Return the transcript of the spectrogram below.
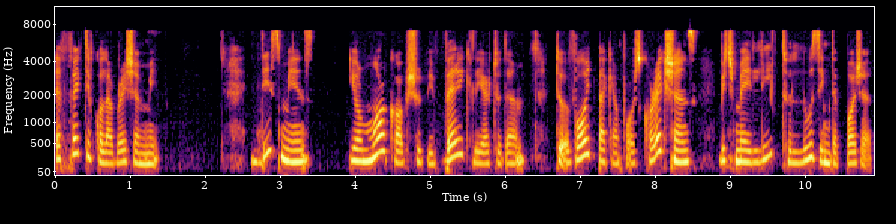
effective collaboration mean? This means your markup should be very clear to them to avoid back and forth corrections which may lead to losing the budget.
